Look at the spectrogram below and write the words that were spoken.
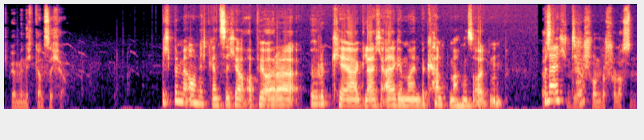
Ich bin mir nicht ganz sicher. Ich bin mir auch nicht ganz sicher, ob wir eure Rückkehr gleich allgemein bekannt machen sollten. Das Vielleicht hatten wir ja schon beschlossen.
